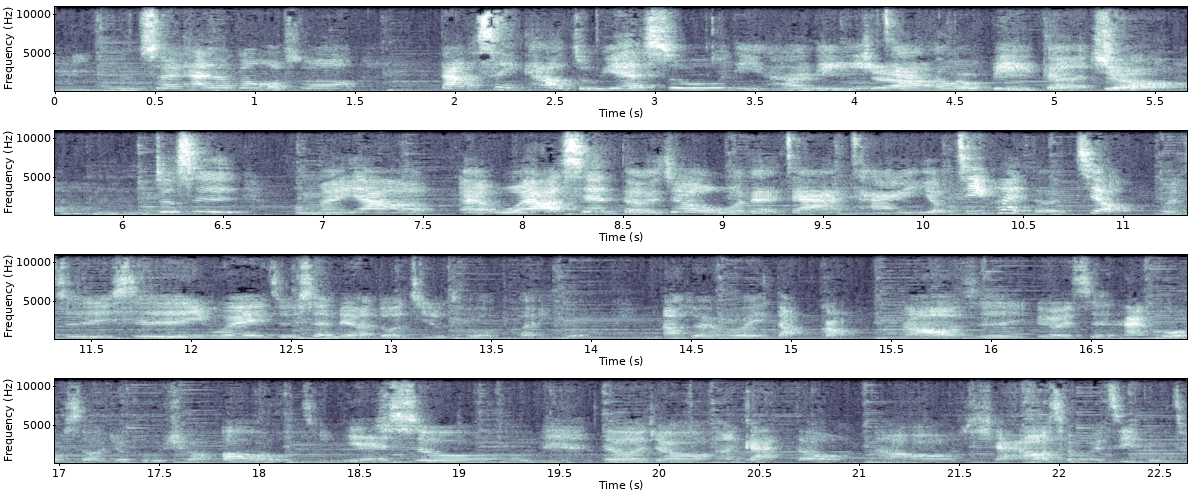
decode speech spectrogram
嗯，所以他就跟我说，当信靠主耶稣，你和你一家都必得救。嗯，就是我们要，呃，我要先得救，我的家才有机会得救。我自己是因为就是身边很多基督徒的朋友，然后所以会祷告，然后我是有一次很难过的时候就呼求哦主耶稣，所以我就很感动，然后想要成为基督徒，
